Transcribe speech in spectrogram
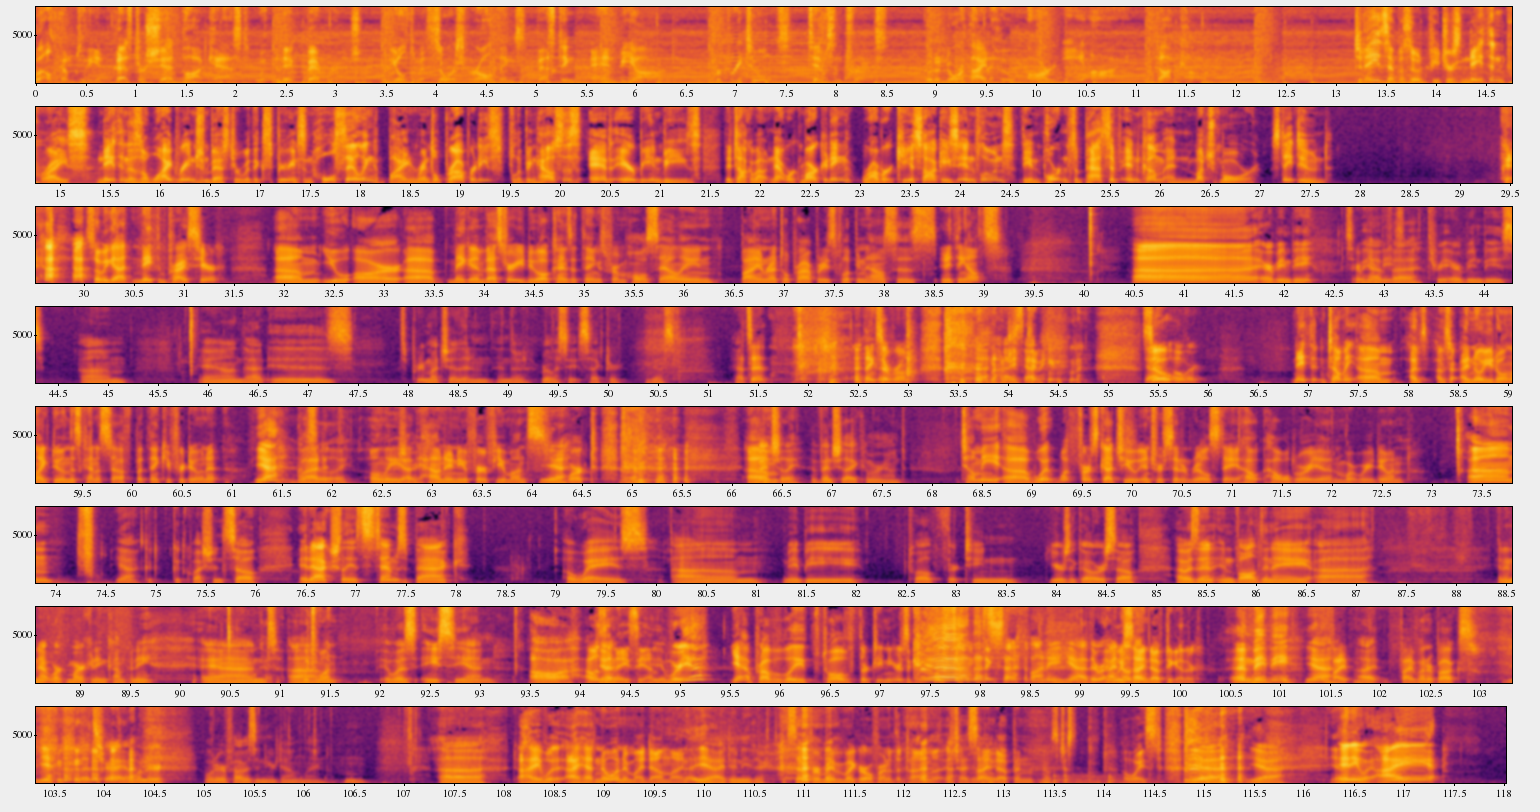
Welcome to the Investor Shed Podcast with Nick Beveridge, the ultimate source for all things investing and beyond. For free tools, tips, and tricks, go to northidahorei.com. Today's episode features Nathan Price. Nathan is a wide range investor with experience in wholesaling, buying rental properties, flipping houses, and Airbnbs. They talk about network marketing, Robert Kiyosaki's influence, the importance of passive income, and much more. Stay tuned. Okay, so we got Nathan Price here. Um, you are a mega investor. You do all kinds of things from wholesaling, buying rental properties, flipping houses. Anything else? Uh, Airbnb. So we have uh, three Airbnbs, um, and that is that's pretty much it in, in the real estate sector, I guess. That's it. Thanks, everyone. no, I'm just Yeah. kidding. Done, so, over. Nathan, tell me. Um, I'm, I'm sorry. I know you don't like doing this kind of stuff, but thank you for doing it. Yeah, Glad absolutely. only For uh, hounding you for a few months Yeah. worked. Um, eventually, eventually, I come around. Tell me, uh, what what first got you interested in real estate? How how old were you, and what were you doing? Um, yeah, good good question. So it actually it stems back a ways, um, maybe 12, 13 years ago or so. I was in, involved in a uh, in a network marketing company, and Which um, one? It was ACN. Oh, I was Yeah, in ACN. Were you? Yeah, probably 12, 13 years ago. Yeah, that's like so that. funny. Yeah, there were. I we signed that, up together. Uh, maybe. Yeah. Five, 500 bucks. yeah, that's right. I wonder. I wonder if I was in your downline. Hmm. Uh, I, w- I had no one in my downline yeah, I didn't either. except for maybe my girlfriend at the time, which I signed Right. up and it was just a waste. yeah, yeah. Yeah. Anyway, I,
